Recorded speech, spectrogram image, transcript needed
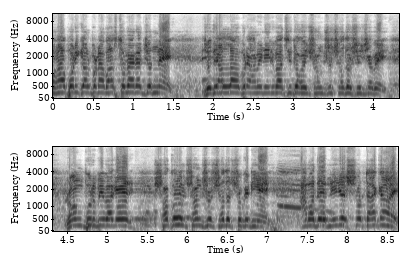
মহাপরিকল্পনা বাস্তবায়নের জন্য যদি আল্লাহ উপরে আমি নির্বাচিত হই সংসদ সদস্য হিসেবে, রংপুর বিভাগের সকল সংসদ সদস্যকে নিয়ে আমাদের নিজস্ব টাকায়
